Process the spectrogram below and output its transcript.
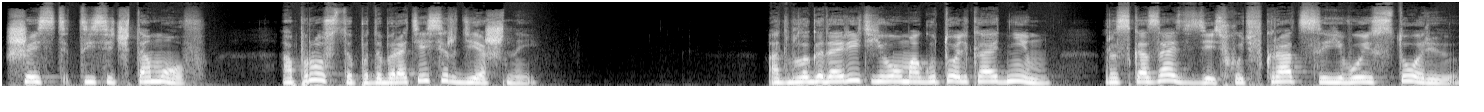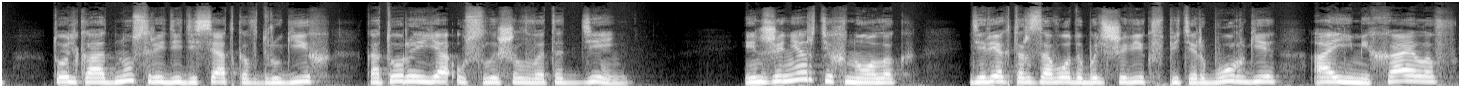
шесть тысяч томов, а просто по доброте сердешной. Отблагодарить его могу только одним – рассказать здесь хоть вкратце его историю, только одну среди десятков других, которые я услышал в этот день. Инженер-технолог, директор завода «Большевик» в Петербурге А.И. Михайлов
